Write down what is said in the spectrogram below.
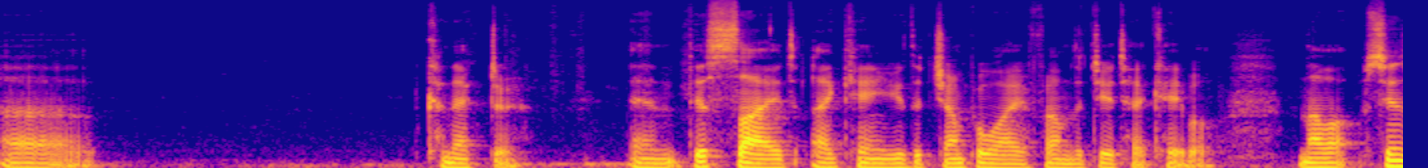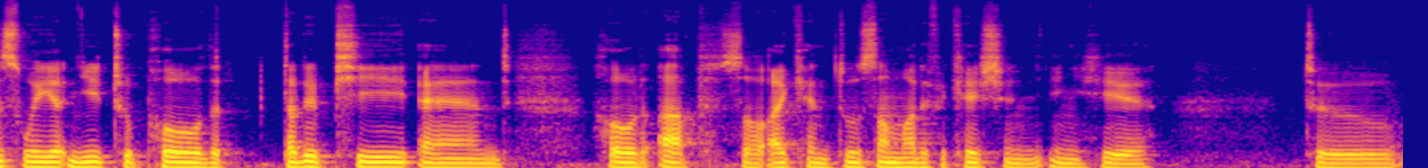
uh, connector and this side I can use the jumper wire from the JTAG cable. Now since we need to pull the WP and hold up so I can do some modification in here to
